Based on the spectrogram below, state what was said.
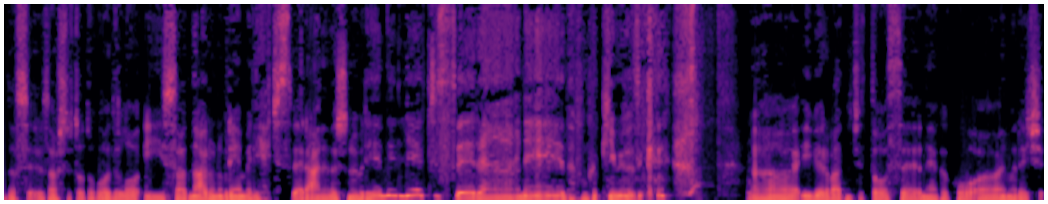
da se, zašto je to dogodilo i sad naravno vrijeme liječi sve rane, znači vrijeme liječi sve rane, da mu muzike. I vjerovatno će to se nekako, ajmo reći,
